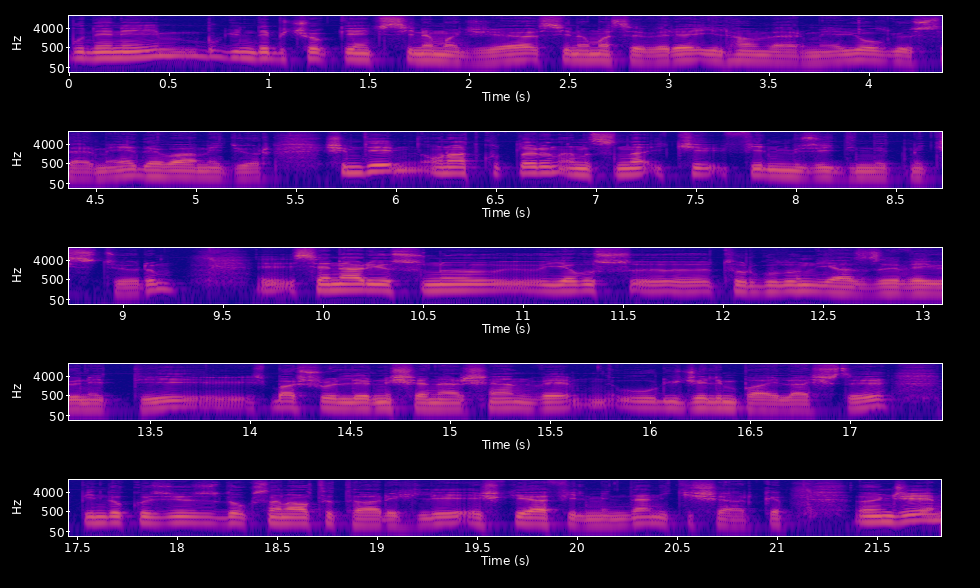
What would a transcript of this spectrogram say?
Bu deneyim bugün de birçok genç sinemacıya, sinema severe ilham vermeye, yol göstermeye devam ediyor. Şimdi Onat Kutlar'ın anısına iki film müziği dinletmek istiyorum. E, senaryosunu Yavuz e, Turgul'un yazdığı ve yönettiği, başrollerini Şener Şen ve Uğur Yücel'in paylaştığı 1996 tarihli Eşkıya filminden iki şarkı. Önce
